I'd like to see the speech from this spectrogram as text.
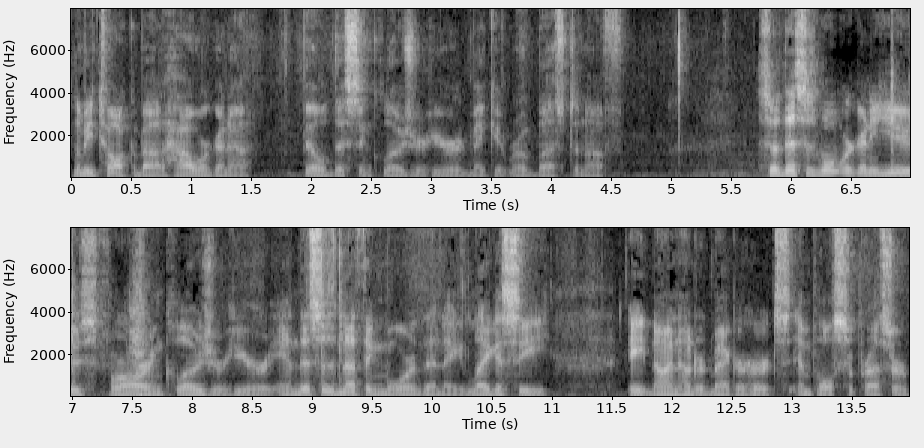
Let me talk about how we're going to build this enclosure here and make it robust enough. So this is what we're going to use for our enclosure here, and this is nothing more than a legacy 8900 megahertz impulse suppressor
